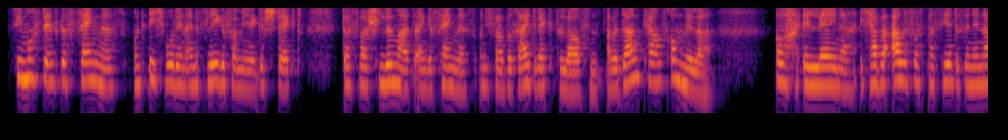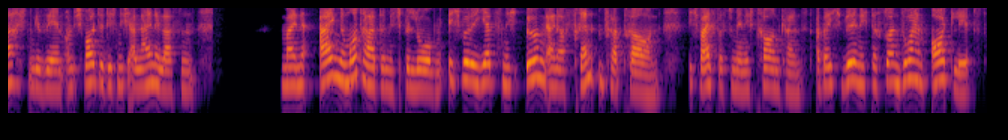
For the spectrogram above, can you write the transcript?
Sie musste ins Gefängnis und ich wurde in eine Pflegefamilie gesteckt. Das war schlimmer als ein Gefängnis und ich war bereit wegzulaufen, aber dann kam Frau Miller. Oh, Elena, ich habe alles, was passiert ist, in den Nachrichten gesehen und ich wollte dich nicht alleine lassen. Meine eigene Mutter hatte mich belogen. Ich würde jetzt nicht irgendeiner Fremden vertrauen. Ich weiß, dass du mir nicht trauen kannst, aber ich will nicht, dass du an so einem Ort lebst.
